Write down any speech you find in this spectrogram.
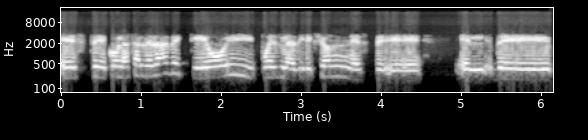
este con la salvedad de que hoy pues la dirección este el de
